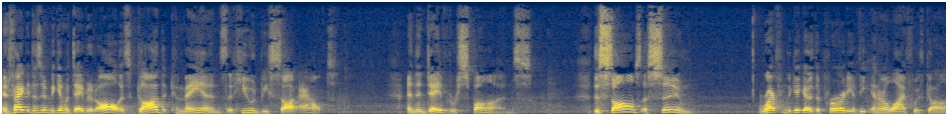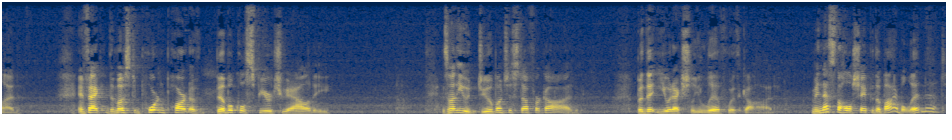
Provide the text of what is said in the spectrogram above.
In fact, it doesn't begin with David at all. It's God that commands that he would be sought out. And then David responds. The Psalms assume right from the get go the priority of the inner life with God. In fact, the most important part of biblical spirituality is not that you would do a bunch of stuff for God, but that you would actually live with God. I mean, that's the whole shape of the Bible, isn't it?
